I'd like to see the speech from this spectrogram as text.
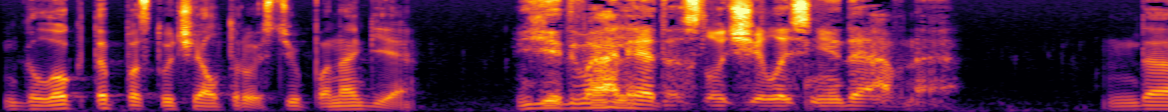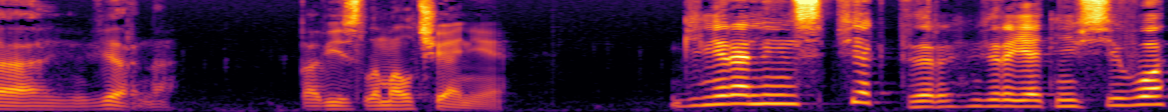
Глокта постучал тростью по ноге. «Едва ли это случилось недавно». Да, верно. Повисло молчание. Генеральный инспектор, вероятнее всего,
